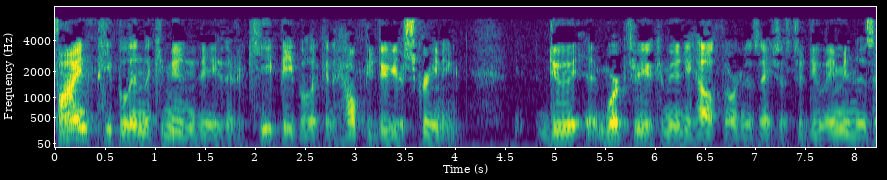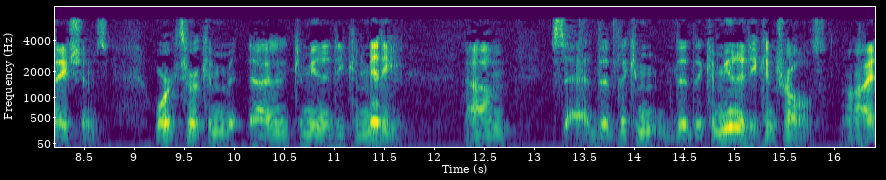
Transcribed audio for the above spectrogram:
find people in the community that are key people that can help you do your screening. Do work through your community health organizations to do immunizations. Work through a com- uh, community committee. Um, com- the, the, community controls. All right,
